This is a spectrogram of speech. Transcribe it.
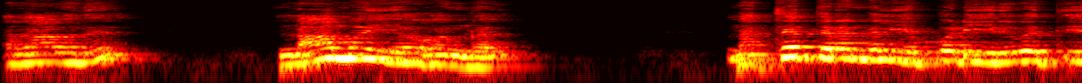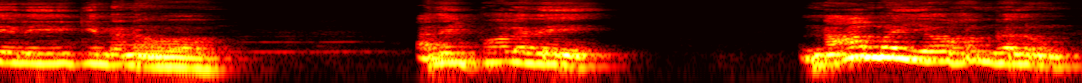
அதாவது நாம யோகங்கள் நட்சத்திரங்கள் எப்படி இருபத்தி ஏழு இருக்கின்றனவோ அதை போலவே நாம யோகங்களும்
